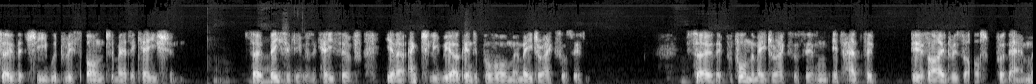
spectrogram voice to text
so that she would respond to medication. So basically, it was a case of, you know, actually, we are going to perform a major exorcism. So they performed the major exorcism. It had the desired result for them,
